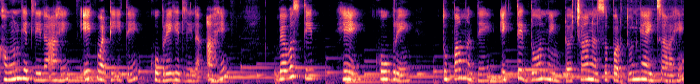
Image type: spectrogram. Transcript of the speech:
खाऊन घेतलेला आहे. एक वाटी इथे खोबरे घेतलेलं आहे. व्यवस्थित हे खोबरे तुपामध्ये एक ते दोन मिनटं छान असं परतून घ्यायचं आहे.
